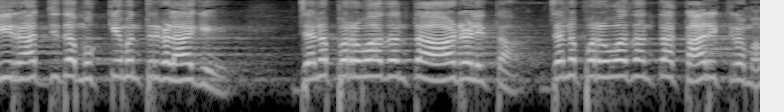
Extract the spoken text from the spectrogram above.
ಈ ರಾಜ್ಯದ ಮುಖ್ಯಮಂತ್ರಿಗಳಾಗಿ ಜನಪರವಾದಂಥ ಆಡಳಿತ ಜನಪರವಾದಂಥ ಕಾರ್ಯಕ್ರಮ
